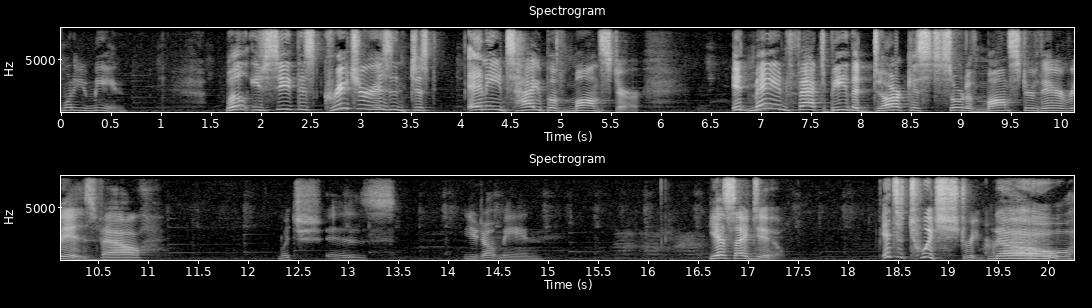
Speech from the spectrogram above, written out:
what do you mean? Well, you see, this creature isn't just any type of monster. It may, in fact, be the darkest sort of monster there is, Val. Which is. You don't mean. Yes, I do. It's a Twitch streamer. No!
